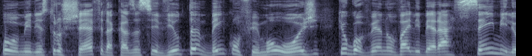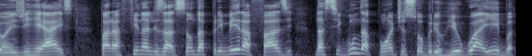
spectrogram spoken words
O ministro-chefe da Casa Civil também confirmou hoje que o governo vai liberar 100 milhões de reais para a finalização da primeira fase da segunda ponte sobre o rio Guaíba,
